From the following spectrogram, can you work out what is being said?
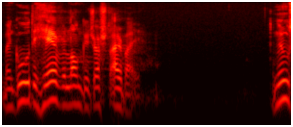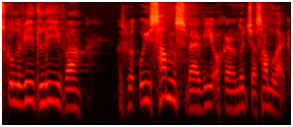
men gode hever langt gjørst arbeid. Nå skulle vi liva Det og i samsvær vi okkar nødja samleika.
